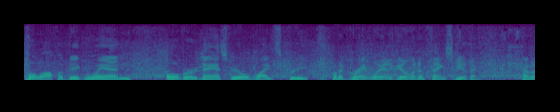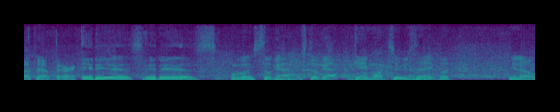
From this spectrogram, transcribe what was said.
pull off a big win over Nashville Whites Creek. What a great way to go into Thanksgiving. How about that, Barry? It is. It is. Well, we still got we still got a game on Tuesday, but you know,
